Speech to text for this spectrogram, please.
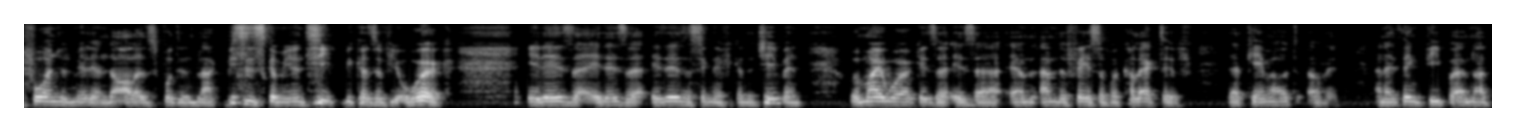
four hundred million dollars put in black business community because of your work it is a, it is a it is a significant achievement. But my work is a is a I'm, I'm the face of a collective that came out of it, and I think people. I'm not.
